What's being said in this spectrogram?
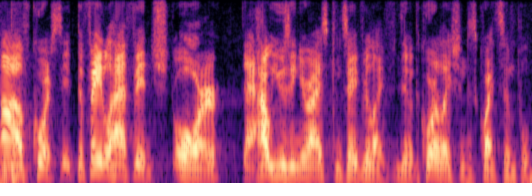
Ah, of course, it, the fatal half inch, or how using your eyes can save your life. You know, the correlation is quite simple.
